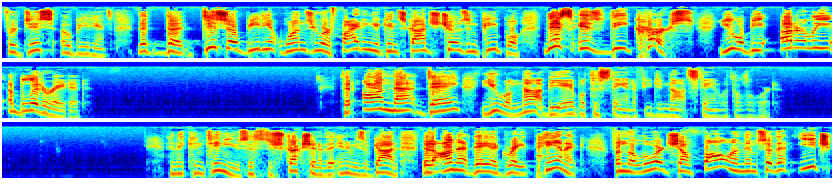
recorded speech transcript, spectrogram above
for disobedience. The, the disobedient ones who are fighting against God's chosen people, this is the curse. You will be utterly obliterated. That on that day, you will not be able to stand if you do not stand with the Lord. And it continues, this destruction of the enemies of God, that on that day a great panic from the Lord shall fall on them so that each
